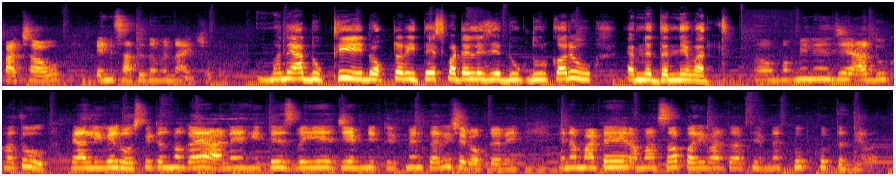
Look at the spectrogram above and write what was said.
પાછા આવો, એની સાથે તમે ના આવી શકો. મને આ દુઃખથી ડૉક્ટર હિતેશ પટેલે જે દુઃખ દૂર કર્યું, એમને ધન્યવાદ. મમ્મીને જે આ દુઃખ હતું, તે આ લિવેલ હોસ્પિટલમાં ગયા અને હિતેશભાઈએ જે એમની ટ્રીટમેન્ટ કરી છે ડૉક્ટરે, એના માટે અમારા સહપરિવાર તરફથી એમને ખૂબ ખૂબ ધન્યવાદ.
